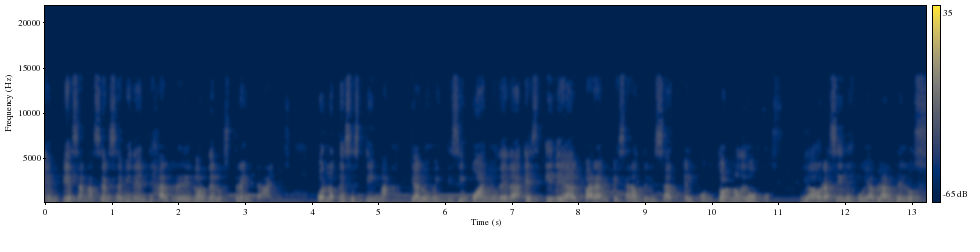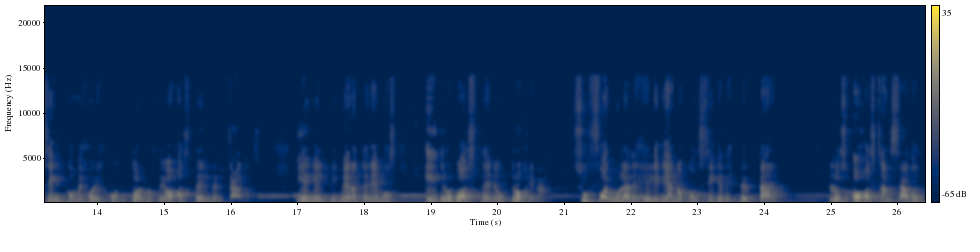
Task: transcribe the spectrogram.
empiezan a hacerse evidentes alrededor de los 30 años, por lo que se estima que a los 25 años de edad es ideal para empezar a utilizar el contorno de ojos. Y ahora sí les voy a hablar de los 5 mejores contornos de ojos del mercado. Y en el primero tenemos Hidrobos de Neutrógena. Su fórmula de gel liviano consigue despertar los ojos cansados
